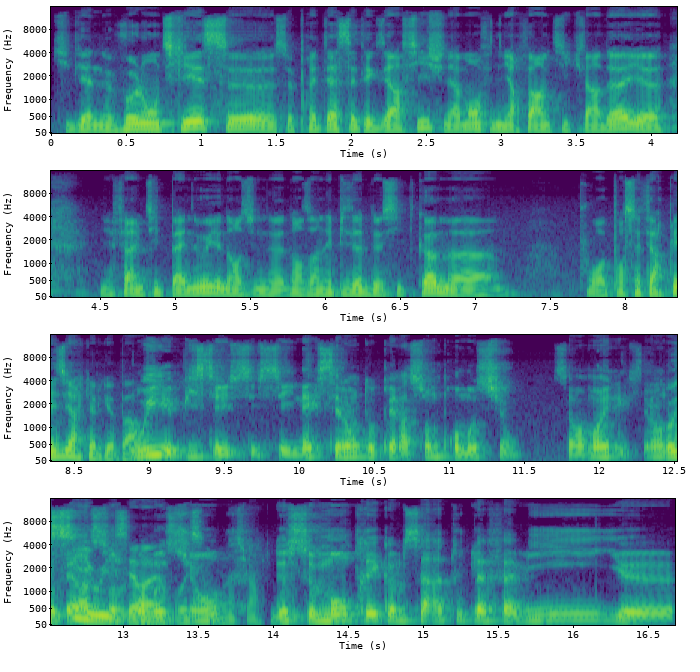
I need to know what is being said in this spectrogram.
qui viennent volontiers se, prêter à cet exercice, finalement, venir faire un petit clin d'œil, venir faire une petite panouille dans un épisode de sitcom pour, pour se faire plaisir quelque part. Oui, et puis c'est une excellente opération de promotion. C'est vraiment une excellente aussi, opération oui, de promotion, aussi, de se montrer comme ça à toute la famille. Euh,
